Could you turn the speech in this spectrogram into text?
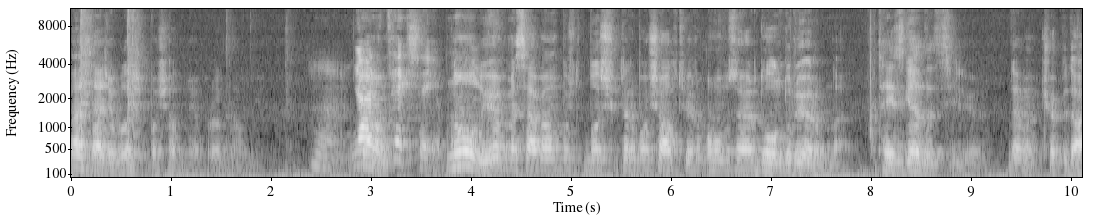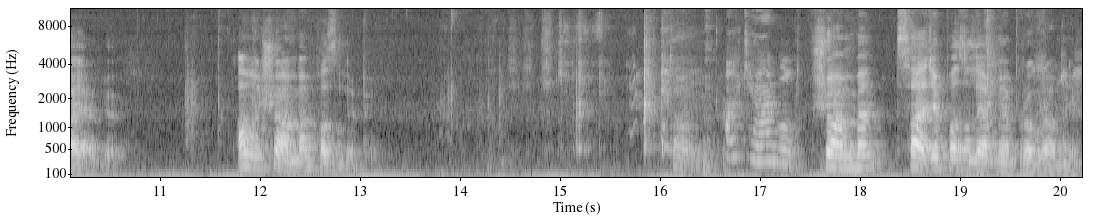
ben sadece bulaşık boşaltmaya programlıyım. Hmm, yani Tamam. tek şey yapalım. Ne oluyor? Mesela ben bu bulaşıkları boşaltıyorum ama bu sefer dolduruyorum da. Tezgahı da siliyorum. Değil mi? Çöpü de ayarlıyorum. Ama şu an ben puzzle yapıyorum. tamam mı? Ah kenar buldum. Şu an ben sadece puzzle yapmaya programlıyım.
